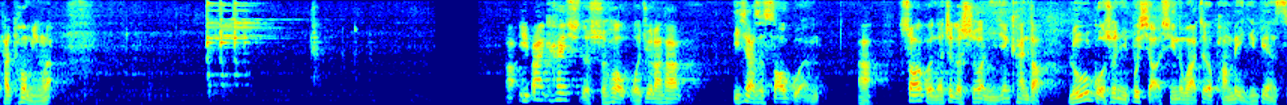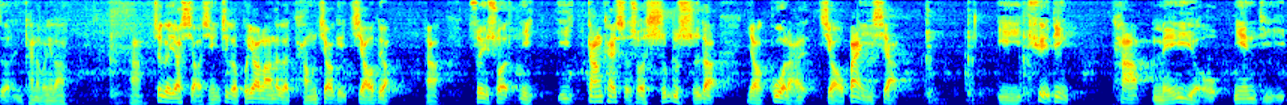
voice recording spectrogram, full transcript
它透明了。好，一般开始的时候我就让它一下子烧滚啊。烧滚的这个时候，你已经看到，如果说你不小心的话，这个旁边已经变色了，你看到没看到？啊，这个要小心，这个不要让那个糖胶给焦掉啊。所以说，你一刚开始的时候，时不时的要过来搅拌一下，以确定它没有粘底。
